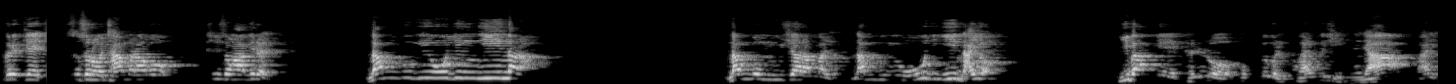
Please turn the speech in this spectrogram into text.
그렇게 스스로 자문하고 시송하기를 남북이 오직 이 나라. 남궁유시하란 말이요 남북이 오직 이 나요 이 밖에 별로 복덕을 구할 것이 있느냐? 말이요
